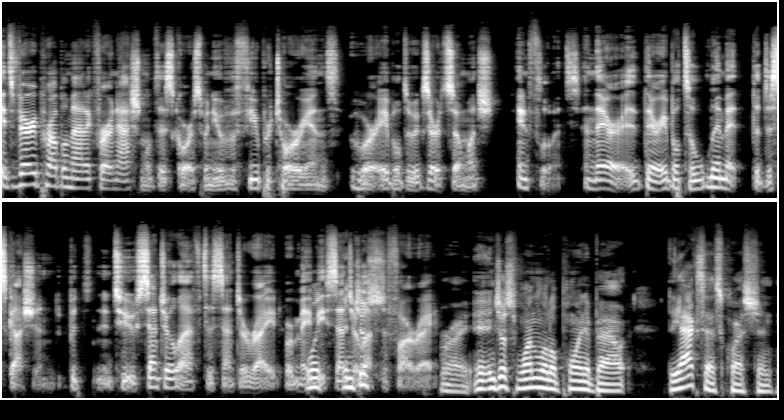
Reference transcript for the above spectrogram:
it's very problematic for our national discourse when you have a few Praetorians who are able to exert so much influence, and they're they're able to limit the discussion to center left to center right, or maybe Well, center left to far right. Right. And and just one little point about the access question.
